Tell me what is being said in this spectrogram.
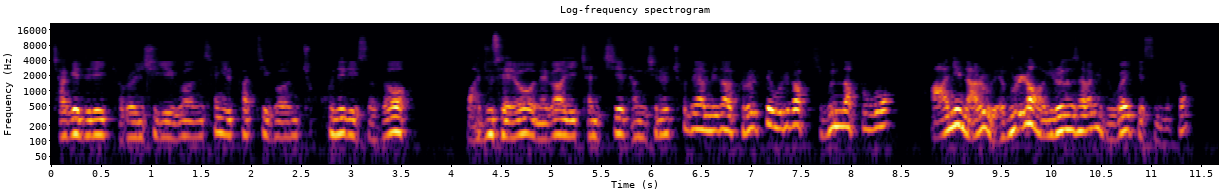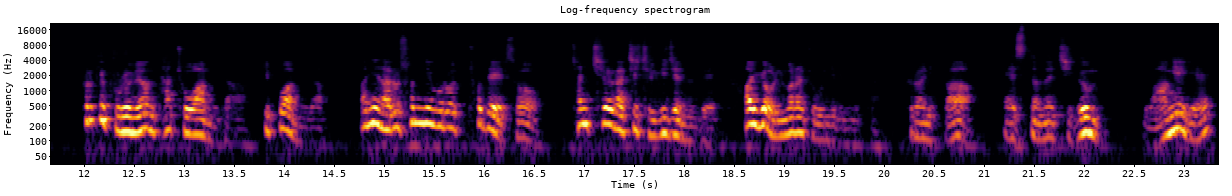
자기들이 결혼식이건 생일 파티건 좋은 일이 있어서 와주세요. 내가 이 잔치에 당신을 초대합니다. 그럴 때 우리가 기분 나쁘고 아니 나를 왜 불러 이러는 사람이 누가 있겠습니까? 그렇게 부르면 다 좋아합니다. 기뻐합니다. 아니 나를 손님으로 초대해서 잔치를 같이 즐기자는데 아 이게 얼마나 좋은 일입니까? 그러니까 에스더는 지금 왕에게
